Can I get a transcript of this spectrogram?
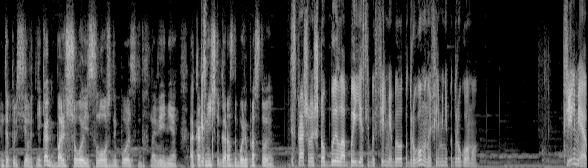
интерпретировать? Не как большой, сложный поиск вдохновения, а как Ты нечто гораздо более простое. Ты спрашиваешь, что было бы, если бы в фильме было по-другому, но в фильме не по-другому. В фильме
